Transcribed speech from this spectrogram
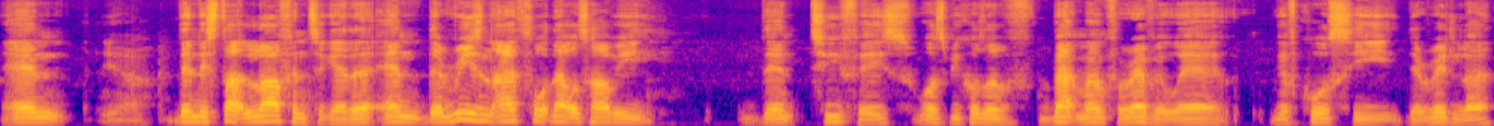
and Yeah. then they start laughing together. And the reason I thought that was Harvey then Two Face was because of Batman Forever, where we of course see the Riddler.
